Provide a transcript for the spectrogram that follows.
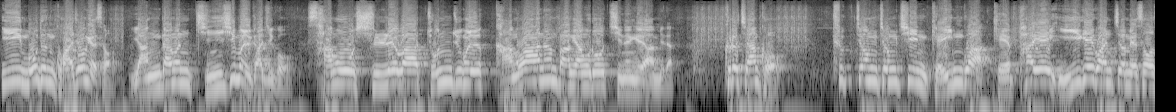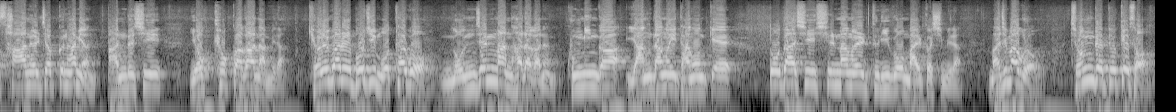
이 모든 과정에서 양당은 진심을 가지고 상호 신뢰와 존중을 강화하는 방향으로 진행해야 합니다. 그렇지 않고 특정 정치인 개인과 개파의 이익의 관점에서 사안을 접근하면 반드시 역효과가 납니다. 결과를 보지 못하고 논쟁만 하다가는 국민과 양당의 당원께 또다시 실망을 드리고 말 것입니다. 마지막으로 정 대표께서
